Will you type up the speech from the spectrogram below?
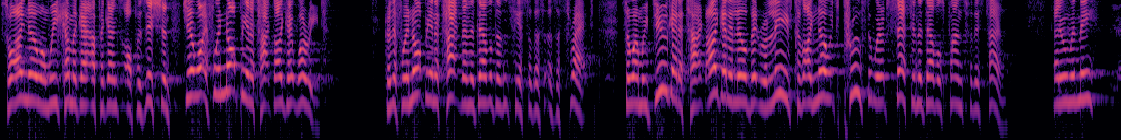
So I know when we come up against opposition, do you know what? If we're not being attacked, I get worried. Because if we're not being attacked, then the devil doesn't see us as a threat. So when we do get attacked, I get a little bit relieved because I know it's proof that we're upset in the devil's plans for this town. Anyone with me? Yeah.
